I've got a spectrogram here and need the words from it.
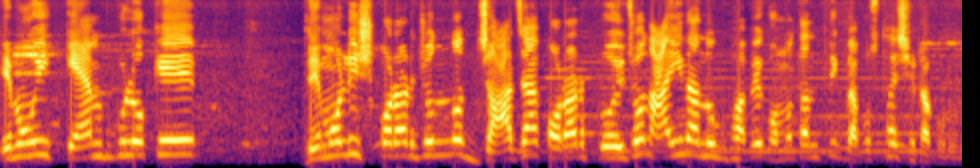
এবং ওই ক্যাম্পগুলোকে ডেমলিশ করার জন্য যা যা করার প্রয়োজন, আইনানুগভাবে গণতান্ত্রিক ব্যবস্থায় সেটা করুন।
